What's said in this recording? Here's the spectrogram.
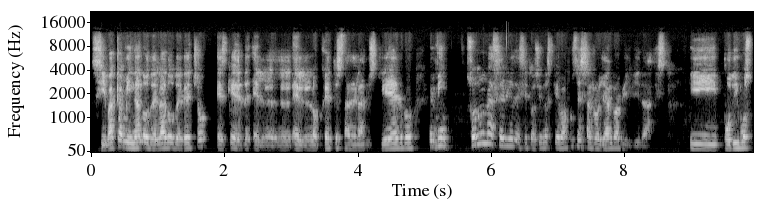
Si va caminando del lado derecho, es que el, el objeto está del lado izquierdo. En fin, son una serie de situaciones que vamos desarrollando habilidades y pudimos,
